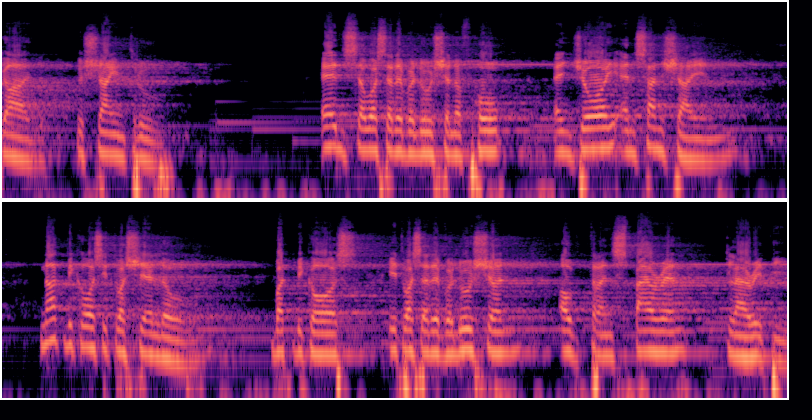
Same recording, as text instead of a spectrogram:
God to shine through. EDSA was a revolution of hope, and joy and sunshine, not because it was yellow, but because it was a revolution of transparent clarity.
